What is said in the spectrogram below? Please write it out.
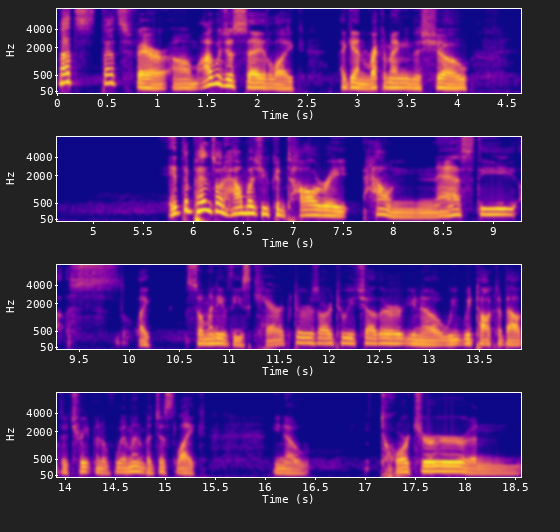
That's that's fair. Um, I would just say like again, recommending the show. It depends on how much you can tolerate how nasty like so many of these characters are to each other. You know, we we talked about the treatment of women, but just like you know torture and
